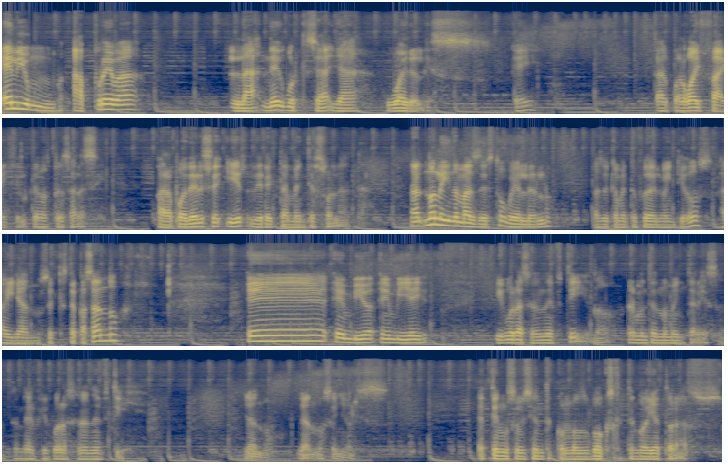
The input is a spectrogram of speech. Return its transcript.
Helium aprueba la network que sea ya wireless. Tal cual Wi-Fi, si lo queremos pensar así. Para poderse ir directamente a Solana. No, no leí nada más de esto, voy a leerlo. Básicamente fue del 22. Ahí ya no sé qué esté pasando. Eh, envié figuras en NFT. No, realmente no me interesa tener figuras en NFT. Ya no, ya no, señores. Ya tengo suficiente con los box que tengo ahí atorados.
